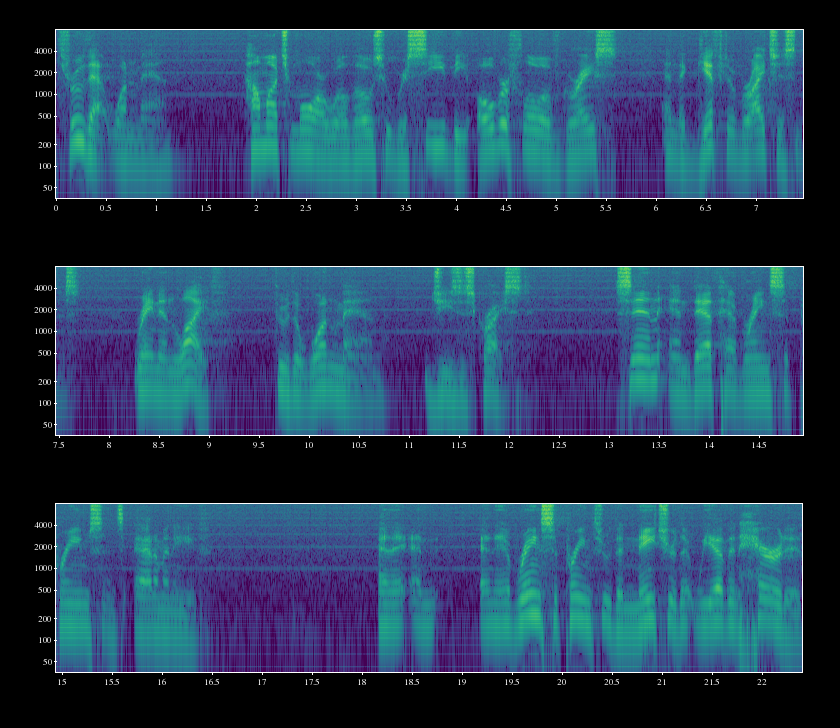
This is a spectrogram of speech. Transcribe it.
through that one man, how much more will those who receive the overflow of grace and the gift of righteousness reign in life through the one man, Jesus Christ? Sin and death have reigned supreme since Adam and Eve. And, and, and they have reigned supreme through the nature that we have inherited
